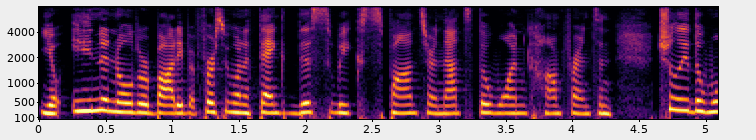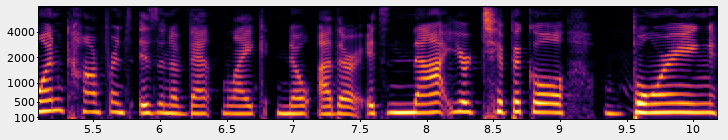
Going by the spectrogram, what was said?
you know, in an older body. But first, we want to thank this week's sponsor, and that's the One Conference. And truly, the One Conference is an event like no other. It's not your typical boring,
